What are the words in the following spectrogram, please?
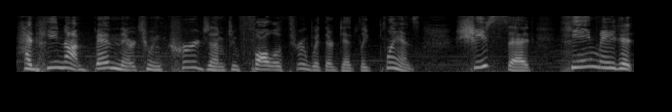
had he not been there to encourage them to follow through with their deadly plans. She said he made it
